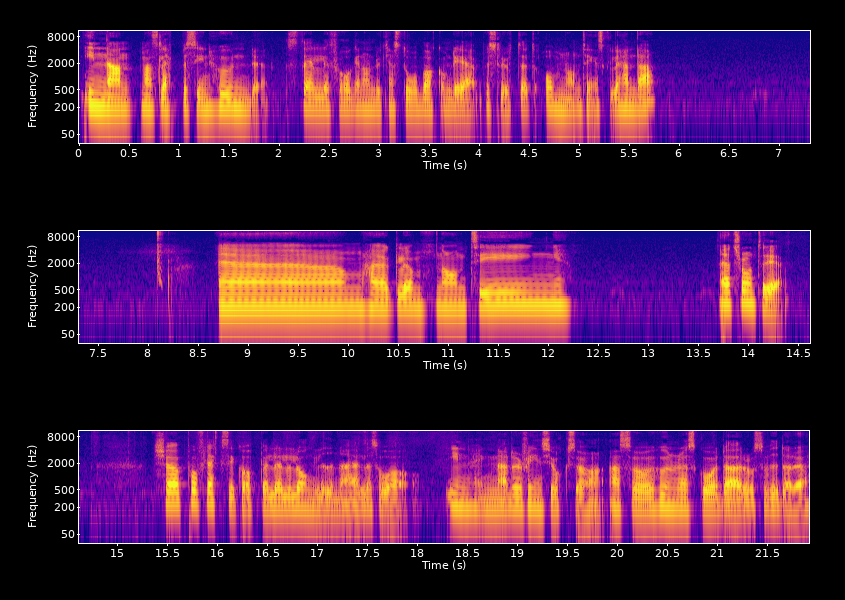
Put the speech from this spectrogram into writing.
innan man släpper sin hund. Ställ frågan om du kan stå bakom det beslutet om någonting skulle hända. Um, har jag glömt någonting? Nej, jag tror inte det. Köp på flexikoppel eller långlina eller så. Inhägnader finns ju också, alltså hundraskådar och så vidare.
